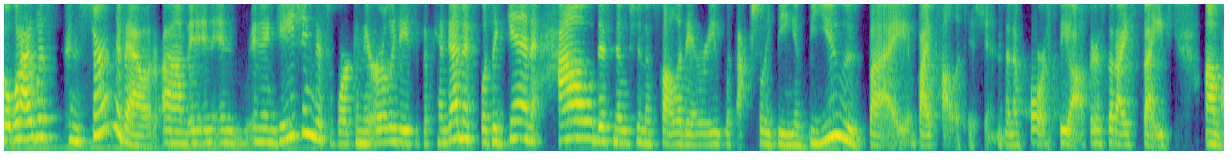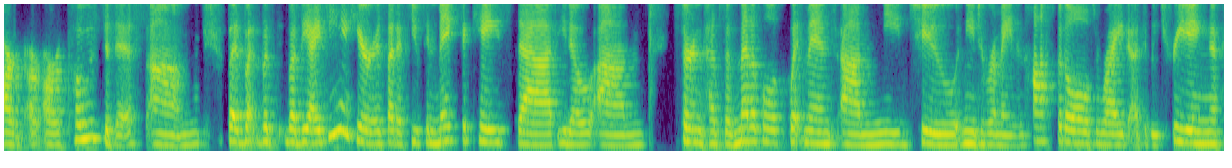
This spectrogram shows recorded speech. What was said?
But what I was concerned about um, in, in, in, engaging this work in the early days of the pandemic was again how this notion of solidarity was actually being abused by, by politicians. And of course, the authors that I cite um, are, are, are, opposed to this. Um, but but but but the idea here is that if you can make the case that you know um, certain types of medical equipment um, need to need to remain in hospitals, right, uh, to be treating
